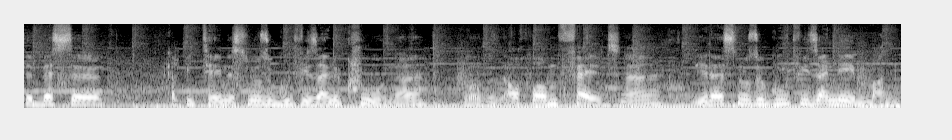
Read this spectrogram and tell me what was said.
Der beste Kapitän ist nur so gut wie seine Crew, ne? auch auf dem Feld. Ne? Jeder ist nur so gut wie sein Nebenmann.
